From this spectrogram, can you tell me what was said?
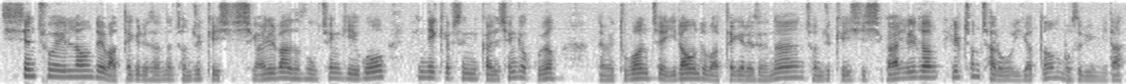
시즌 초에 1라운드의 맞대결에서는 전주 KCC가 일반 선수 챙기고 핸디캡 승리까지 챙겼고요. 그 다음에 두 번째 2라운드 맞대결에서는 전주 KCC가 1점, 1점 차로 이겼던 모습입니다.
